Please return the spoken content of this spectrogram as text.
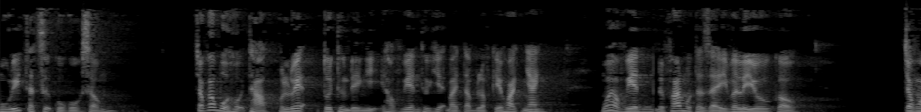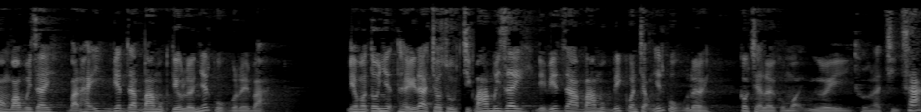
mục đích thật sự của cuộc sống. Trong các buổi hội thảo huấn luyện, tôi thường đề nghị học viên thực hiện bài tập lập kế hoạch nhanh. Mỗi học viên được phát một tờ giấy với lời yêu cầu. Trong vòng 30 giây, bạn hãy viết ra ba mục tiêu lớn nhất của cuộc đời bạn. Điều mà tôi nhận thấy là cho dù chỉ 30 giây để viết ra ba mục đích quan trọng nhất của cuộc đời, câu trả lời của mọi người thường là chính xác.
